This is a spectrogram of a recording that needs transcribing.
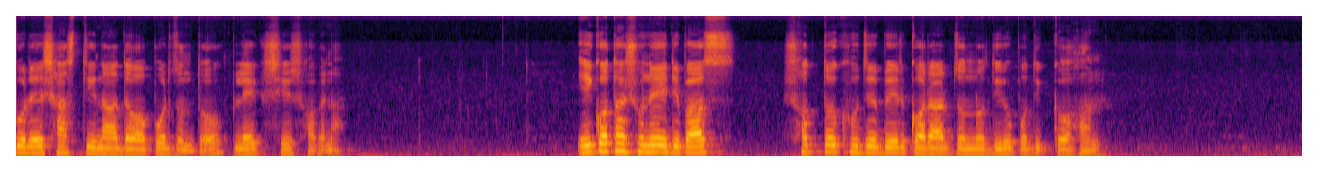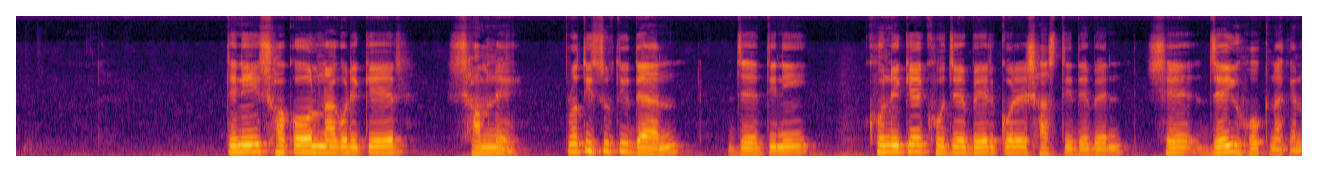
করে শাস্তি না দেওয়া পর্যন্ত প্লেগ শেষ হবে না এই কথা শুনে এডিপাস সত্য খুঁজে বের করার জন্য দৃঢ়প্রতিজ্ঞ হন তিনি সকল নাগরিকের সামনে প্রতিশ্রুতি দেন যে তিনি খুনিকে খুঁজে বের করে শাস্তি দেবেন সে যেই হোক না কেন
